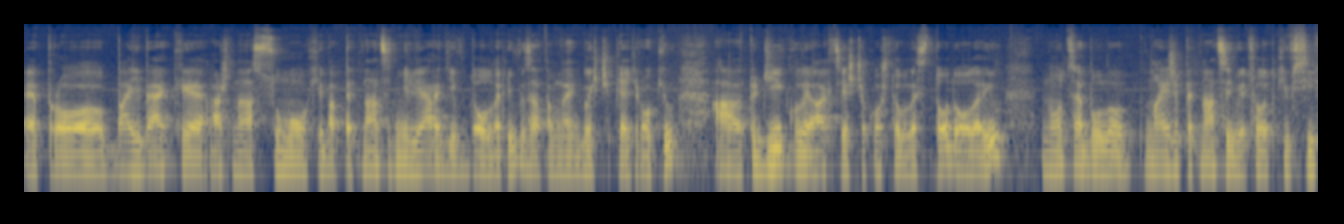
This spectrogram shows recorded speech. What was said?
е, про байбеки аж на суму хіба 15 мільярдів доларів за там найближчі 5 років. А тоді, коли акції ще коштували 100 доларів, ну це було майже 15% всіх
